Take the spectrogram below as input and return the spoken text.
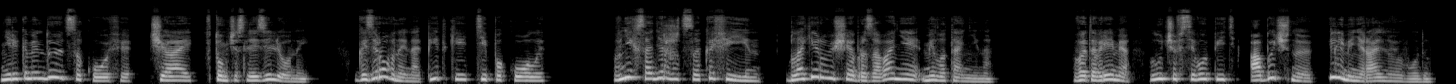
не рекомендуется кофе, чай, в том числе зеленый, газированные напитки типа колы. В них содержится кофеин, блокирующий образование мелатонина. В это время лучше всего пить обычную или минеральную воду.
